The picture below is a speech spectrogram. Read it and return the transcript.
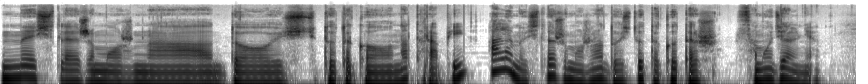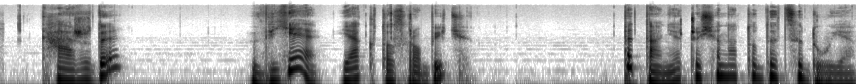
Myślę, że można dojść do tego na terapii, ale myślę, że można dojść do tego też samodzielnie. Każdy wie, jak to zrobić. Pytanie, czy się na to decyduje.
